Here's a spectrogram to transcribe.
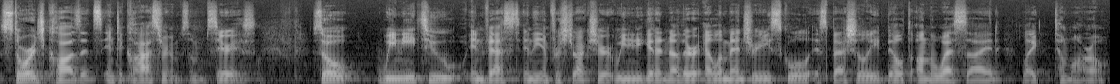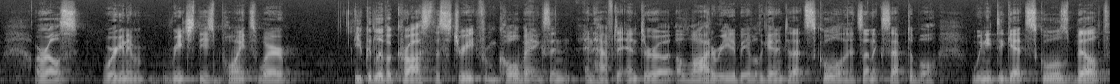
storage closets into classrooms. I'm serious. So we need to invest in the infrastructure. We need to get another elementary school, especially built on the west side, like tomorrow, or else we're going to reach these points where you could live across the street from Coalbanks and, and have to enter a, a lottery to be able to get into that school, and it's unacceptable. We need to get schools built,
